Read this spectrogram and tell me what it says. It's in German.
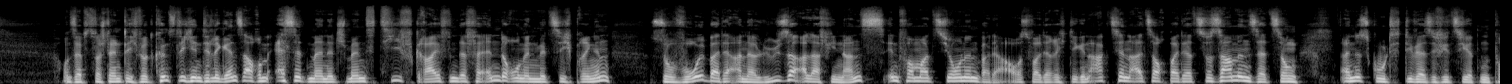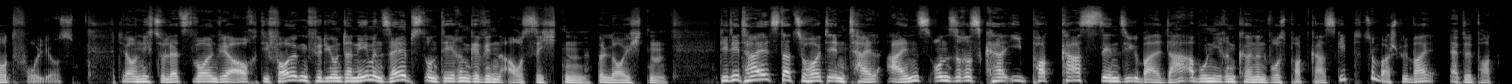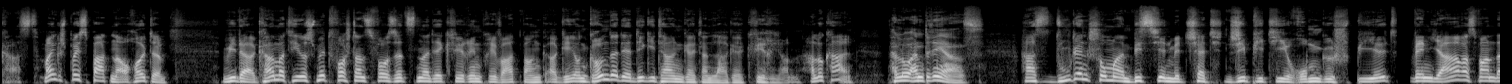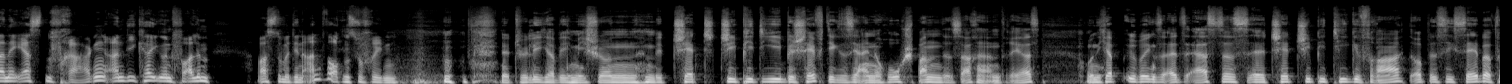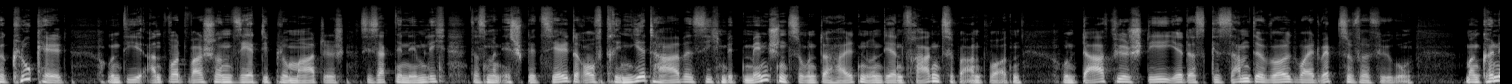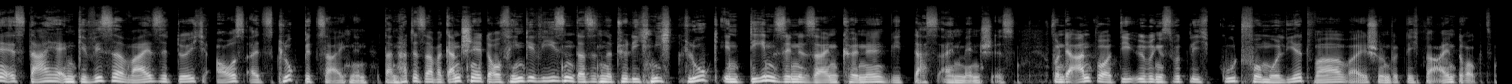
Und selbstverständlich wird künstliche Intelligenz auch im Asset Management tiefgreifende Veränderungen mit sich bringen sowohl bei der Analyse aller Finanzinformationen, bei der Auswahl der richtigen Aktien als auch bei der Zusammensetzung eines gut diversifizierten Portfolios. Ja, und nicht zuletzt wollen wir auch die Folgen für die Unternehmen selbst und deren Gewinnaussichten beleuchten. Die Details dazu heute in Teil 1 unseres KI-Podcasts, den Sie überall da abonnieren können, wo es Podcasts gibt, zum Beispiel bei Apple Podcast. Mein Gesprächspartner auch heute wieder Karl Matthäus Schmidt, Vorstandsvorsitzender der Quirin Privatbank AG und Gründer der digitalen Geldanlage Quirion. Hallo Karl. Hallo Andreas. Hast du denn schon mal ein bisschen mit ChatGPT rumgespielt? Wenn ja, was waren deine ersten Fragen an die KI und vor allem, warst du mit den Antworten zufrieden? Natürlich habe ich mich schon mit ChatGPT beschäftigt. Das ist ja eine hochspannende Sache, Andreas. Und ich habe übrigens als erstes äh, ChatGPT gefragt, ob es sich selber für klug hält. Und die Antwort war schon sehr diplomatisch. Sie sagte nämlich, dass man es speziell darauf trainiert habe, sich mit Menschen zu unterhalten und deren Fragen zu beantworten. Und dafür stehe ihr das gesamte World Wide Web zur Verfügung. Man könne es daher in gewisser Weise durchaus als klug bezeichnen. Dann hat es aber ganz schnell darauf hingewiesen, dass es natürlich nicht klug in dem Sinne sein könne, wie das ein Mensch ist. Von der Antwort, die übrigens wirklich gut formuliert war, war ich schon wirklich beeindruckt.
